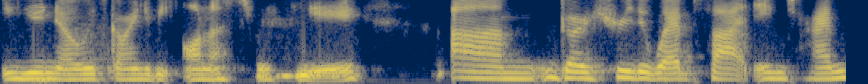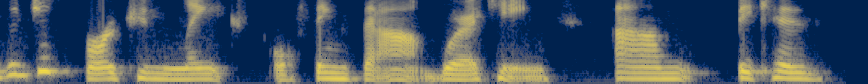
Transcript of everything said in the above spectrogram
you know is going to be honest with you um, go through the website in terms of just broken links or things that aren't working. um, because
